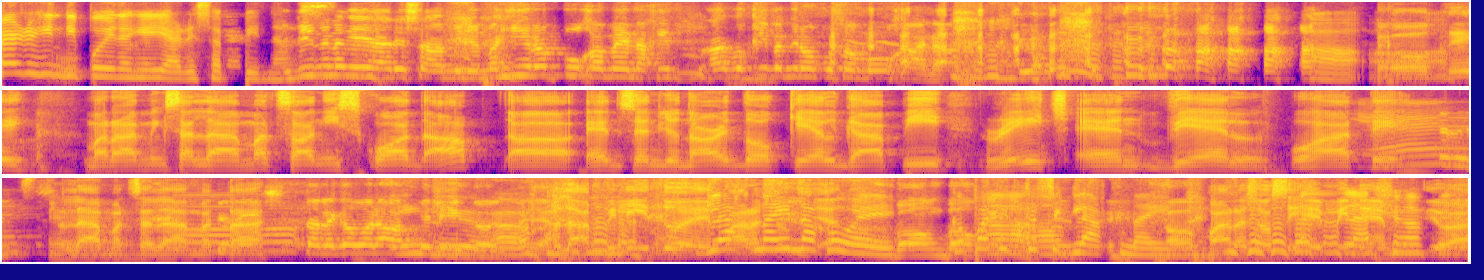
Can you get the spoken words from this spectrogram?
Pero hindi po yung nangyayari sa Pinas. Hindi na nangyayari sa amin yun. Mahirap po kami. Nakita, ah, niyo po sa mukha. Oo. Okay. Maraming salamat. Sunny Squad Up, uh, Edson Leonardo, Kiel Gapi, Rach, and Viel Puhate. Yes. Salamat, salamat ha. Talaga walang Thank you. apelido. Oh. Wala apelido eh. Glock 9 siyang si- ako eh. Buong-buong Kapatid ko si Glock 9. Oh, para siya si Eminem, di ba?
